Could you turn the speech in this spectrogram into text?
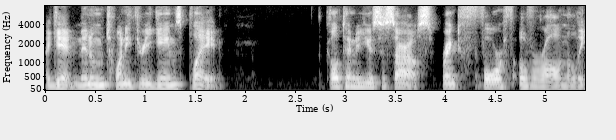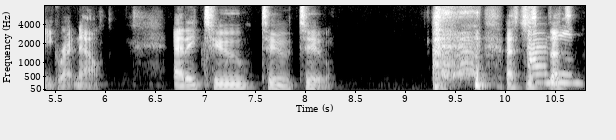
Again, minimum 23 games played. Goaltender Juuse Saros, ranked fourth overall in the league right now at a 2-2-2. that's just I that's mean-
